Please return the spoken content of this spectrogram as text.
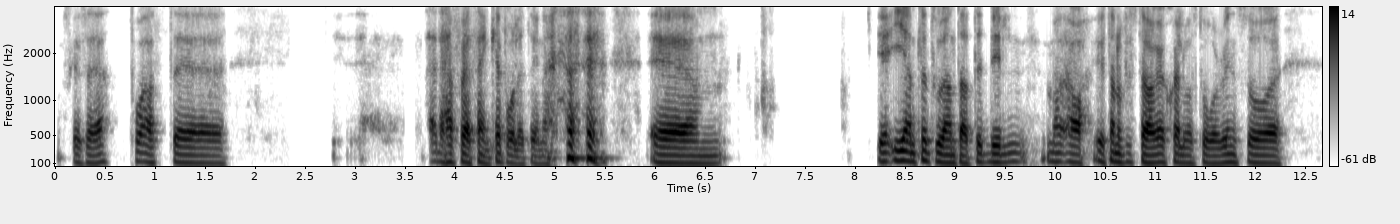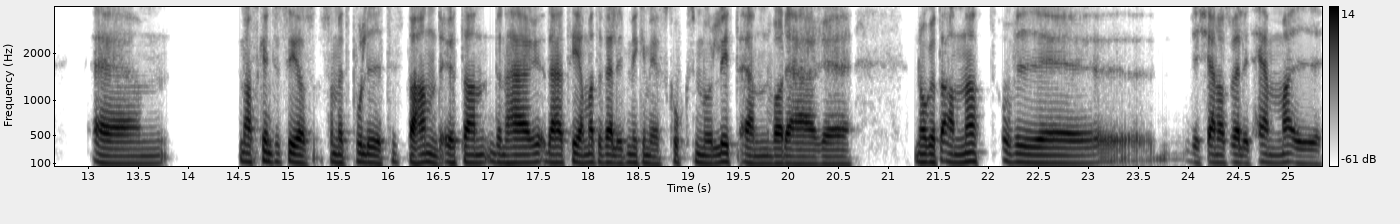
vad ska jag säga, på att eh, det här får jag tänka på lite innan. eh, egentligen tror jag inte att det, det ja, utan att förstöra själva storyn så eh, man ska inte se oss som ett politiskt band utan den här, det här temat är väldigt mycket mer skogsmulligt än vad det är eh, något annat och vi, eh, vi känner oss väldigt hemma i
